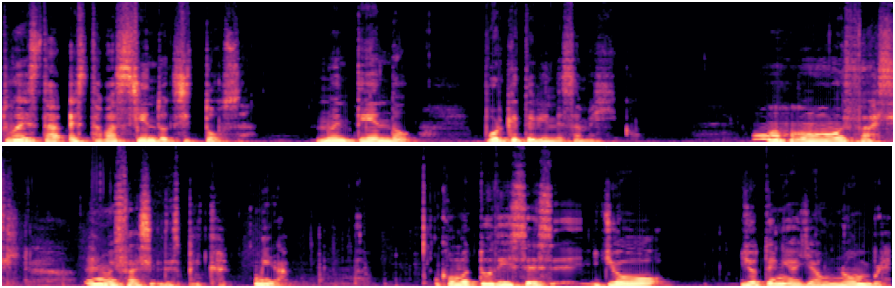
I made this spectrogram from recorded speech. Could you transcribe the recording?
Tú estabas siendo exitosa no entiendo por qué te vienes a México. Muy fácil, es muy fácil de explicar. Mira, como tú dices, yo, yo tenía ya un nombre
